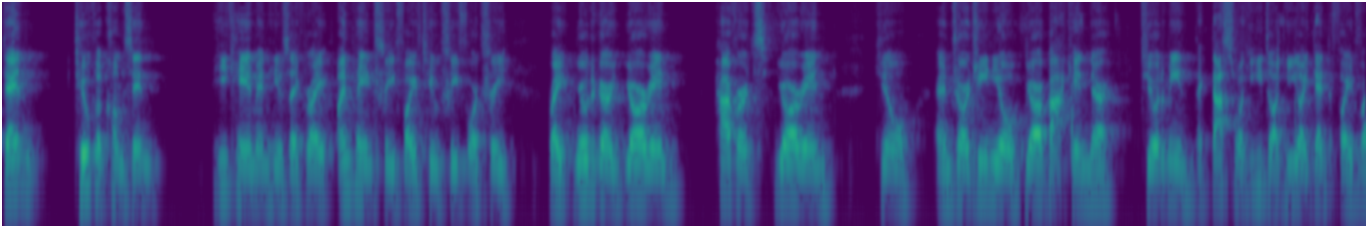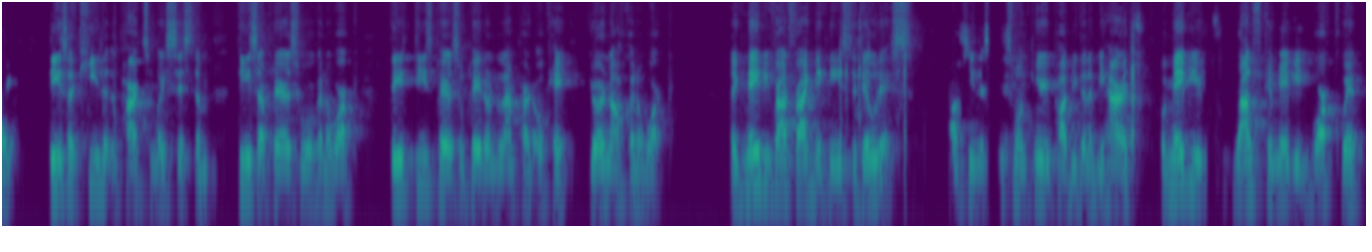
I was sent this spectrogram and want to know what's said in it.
Then Tuchel comes in. He came in. He was like, right, I'm playing 3 5 2, 3 4 3. Right, Rudiger, you're in. Havertz, you're in. You know, and Jorginho, you're back in there. Do you know what I mean? Like that's what he done. He identified, right, these are key little parts of my system. These are players who are going to work. These, these players who played under Lampard, okay, you're not going to work. Like maybe Ralf Rangnick needs to do this. Obviously, in this six month period, probably going to be hard. But maybe Ralf can maybe work with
